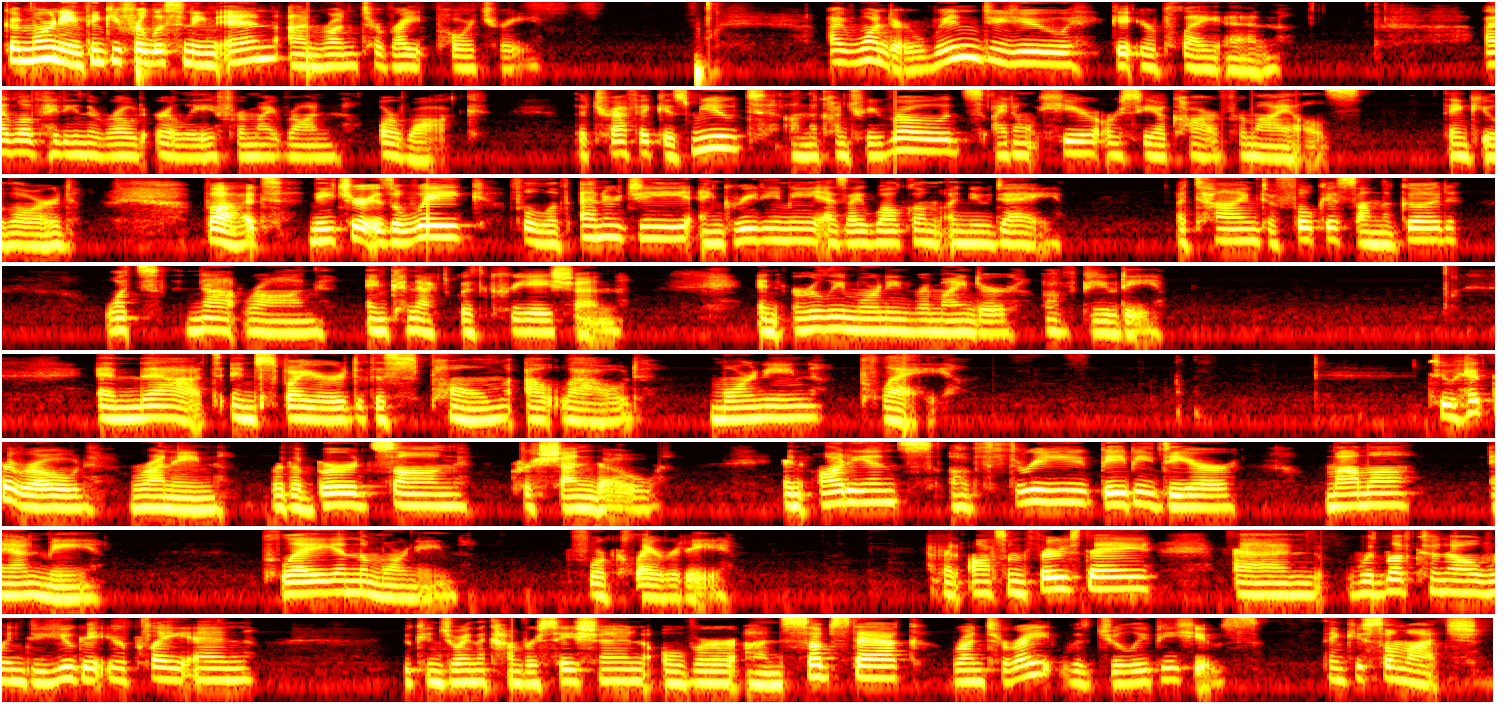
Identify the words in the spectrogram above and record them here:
Good morning. Thank you for listening in on Run to Write Poetry. I wonder, when do you get your play in? I love hitting the road early for my run or walk. The traffic is mute on the country roads. I don't hear or see a car for miles. Thank you, Lord. But nature is awake, full of energy, and greeting me as I welcome a new day. A time to focus on the good, what's not wrong, and connect with creation an early morning reminder of beauty. And that inspired this poem out loud Morning Play. To hit the road running with a bird song crescendo, an audience of three baby deer, mama, and me, play in the morning for clarity. Have an awesome Thursday and would love to know when do you get your play in? You can join the conversation over on Substack, Run to Write with Julie B. Hughes. Thank you so much.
